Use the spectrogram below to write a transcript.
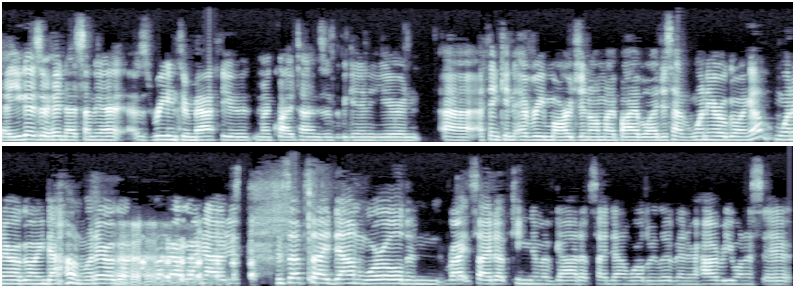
Yeah, you guys are hitting at something. I, I was reading through Matthew, my quiet times at the beginning of the year, and uh, I think in every margin on my Bible, I just have one arrow going up, one arrow going down, one arrow going up, one arrow going down. Just this upside down world and right side up kingdom of God, upside down world we live in, or however you want to say it.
